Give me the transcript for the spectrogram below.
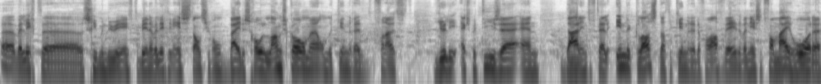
Eh, wellicht eh, schiet me nu even te binnen, wellicht in eerste instantie gewoon bij de scholen langskomen om de kinderen vanuit jullie expertise en daarin te vertellen in de klas dat de kinderen ervan af weten wanneer ze het van mij horen.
